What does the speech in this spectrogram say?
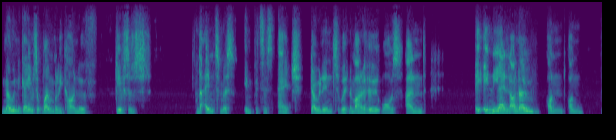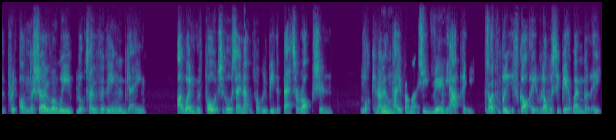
knowing the games at Wembley kind of gives us that impetus, impetus edge going into it, no matter who it was. And in the end, I know on on the pre, on the show when we looked over the England game, I went with Portugal, saying that would probably be the better option. Looking at mm. it on hmm. paper, I'm actually really happy because I completely forgot it would obviously be at Wembley.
